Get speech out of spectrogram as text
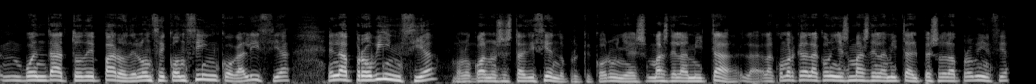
un buen dato de paro del 11,5, Galicia, en la provincia, con lo cual nos está diciendo, porque Coruña es más de la mitad, la comarca de La Coruña es más de la mitad del peso de la provincia,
